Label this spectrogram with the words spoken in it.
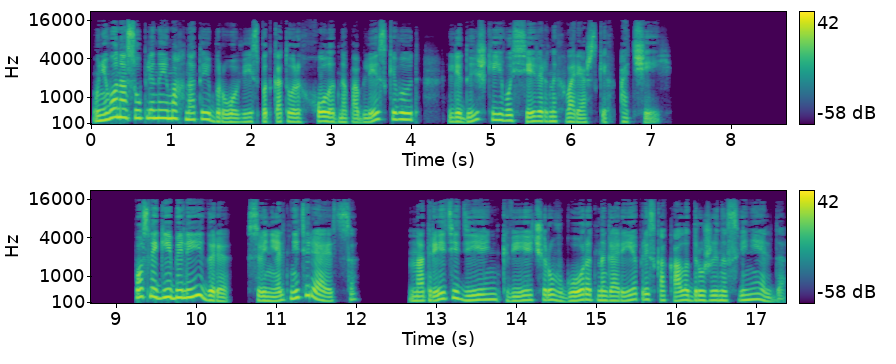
У него насупленные мохнатые брови, из-под которых холодно поблескивают ледышки его северных варяжских очей. После гибели Игоря Свинельд не теряется. На третий день к вечеру в город на горе прискакала дружина Свинельда.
